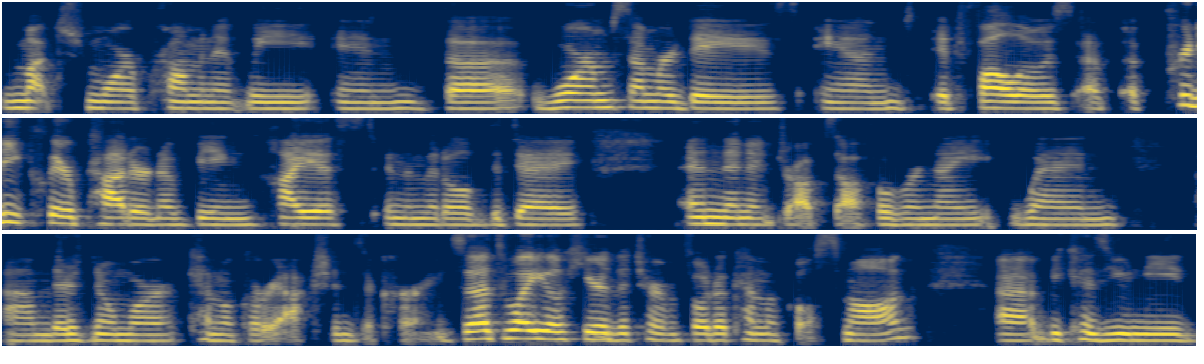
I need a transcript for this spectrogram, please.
much more prominently in the warm summer days. And it follows a, a pretty clear pattern of being highest in the middle of the day. And then it drops off overnight when um, there's no more chemical reactions occurring. So that's why you'll hear the term photochemical smog, uh, because you need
